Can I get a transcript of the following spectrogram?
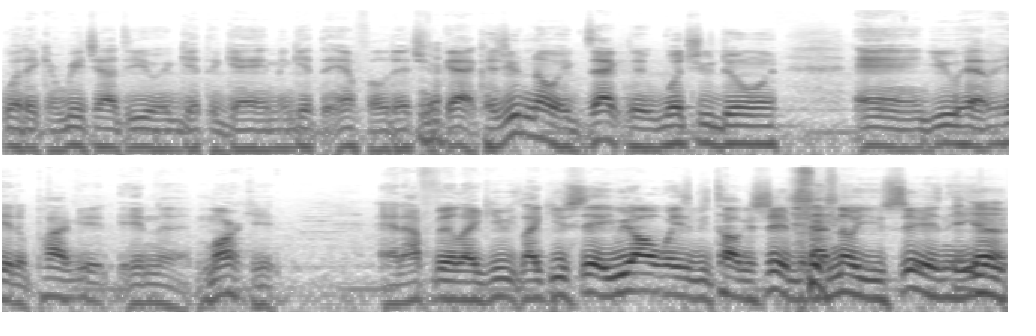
where they can reach out to you and get the game and get the info that you Yeah. got because you know exactly what you're doing and you have hit a pocket in the market. And I feel like you, like you said, you always be talking shit, but I know you serious and Yeah. you,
